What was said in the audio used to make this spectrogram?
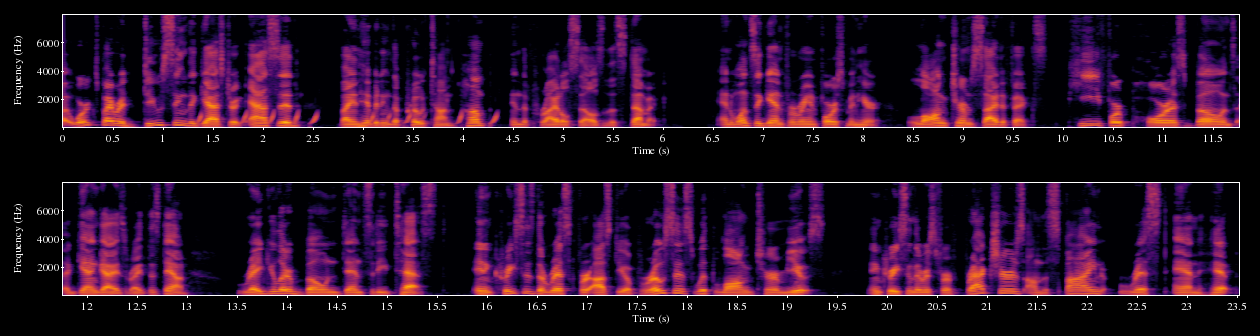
it works by reducing the gastric acid by inhibiting the proton pump in the parietal cells of the stomach. And once again, for reinforcement here, long term side effects. P for porous bones. Again, guys, write this down. Regular bone density test. It increases the risk for osteoporosis with long term use increasing the risk for fractures on the spine, wrist, and hip.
